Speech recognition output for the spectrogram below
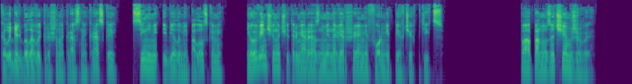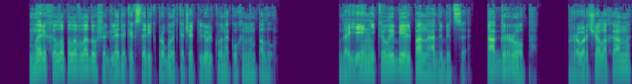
Колыбель была выкрашена красной краской, синими и белыми полосками и увенчана четырьмя разными навершиями в форме певчих птиц. «Папа, ну зачем же вы?» Мэри хлопала в ладоши, глядя, как старик пробует качать люльку на кухонном полу. «Да ей не колыбель понадобится, а гроб», — проворчала Ханна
